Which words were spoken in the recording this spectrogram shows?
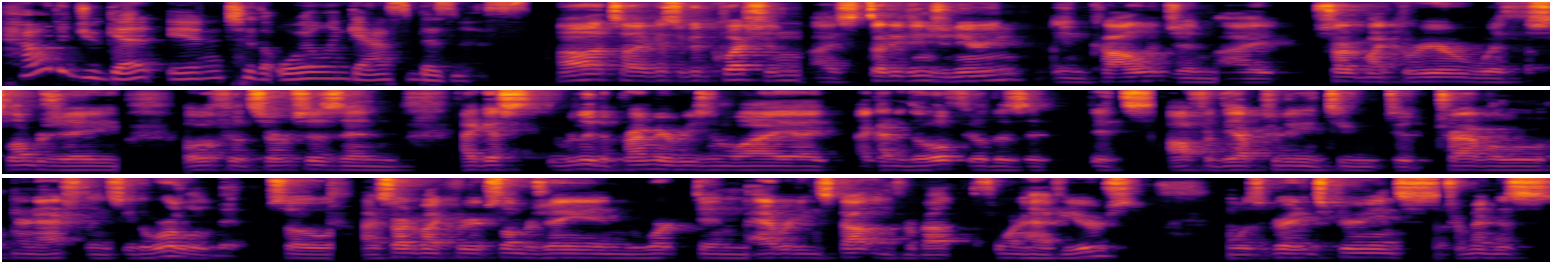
how did you get into the oil and gas business? Oh, it's I guess a good question. I studied engineering in college, and I started my career with Schlumberger Oilfield Services. And I guess really the primary reason why I, I got into the oil field is it, it's offered the opportunity to to travel internationally and see the world a little bit. So I started my career at Schlumberger and worked in Aberdeen, Scotland for about four and a half years. It was a great experience, a tremendous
